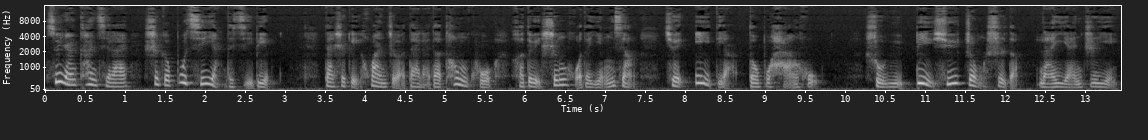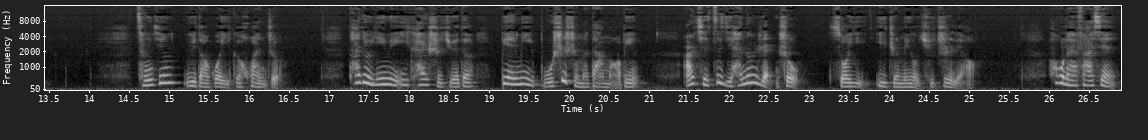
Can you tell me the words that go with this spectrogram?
虽然看起来是个不起眼的疾病，但是给患者带来的痛苦和对生活的影响却一点都不含糊，属于必须重视的难言之隐。曾经遇到过一个患者，他就因为一开始觉得。便秘不是什么大毛病，而且自己还能忍受，所以一直没有去治疗。后来发现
